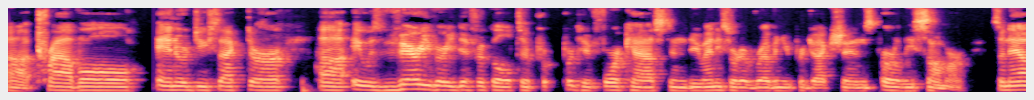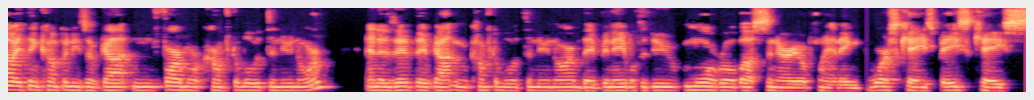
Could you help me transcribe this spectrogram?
uh, travel, energy sector, uh, it was very, very difficult to, pr- to forecast and do any sort of revenue projections early summer. So now I think companies have gotten far more comfortable with the new norm. And as if they've gotten comfortable with the new norm, they've been able to do more robust scenario planning, worst case, base case,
